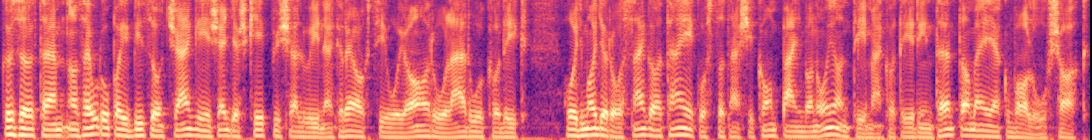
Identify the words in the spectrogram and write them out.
Közölte, az Európai Bizottság és egyes képviselőinek reakciója arról árulkodik, hogy Magyarország a tájékoztatási kampányban olyan témákat érintett, amelyek valósak.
